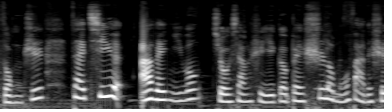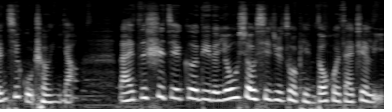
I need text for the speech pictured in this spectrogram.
总之，在七月，阿维尼翁就像是一个被施了魔法的神奇古城一样，来自世界各地的优秀戏剧作品都会在这里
